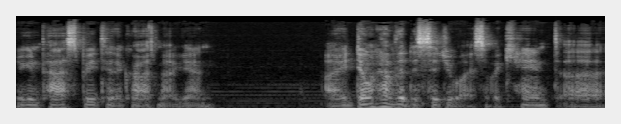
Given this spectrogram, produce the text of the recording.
You can pass speed to Necrozma again. I don't have the Decidueye, so I can't, uh...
